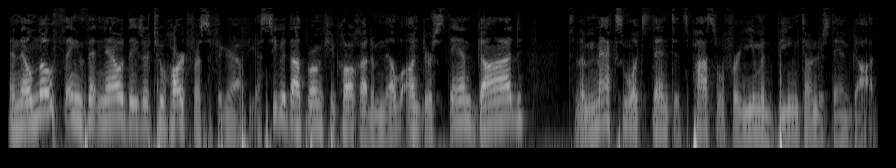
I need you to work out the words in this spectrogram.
and they'll know things that nowadays are too hard for us to figure out. They'll understand God to the maximal extent it's possible for a human being to understand God.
